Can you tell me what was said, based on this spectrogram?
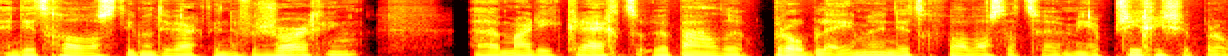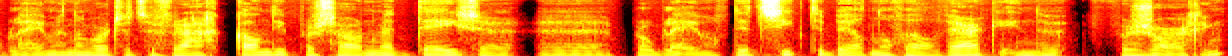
In dit geval was het iemand die werkte in de verzorging. Uh, maar die krijgt bepaalde problemen. In dit geval was dat uh, meer psychische problemen. En dan wordt het de vraag: kan die persoon met deze uh, problemen of dit ziektebeeld nog wel werken in de verzorging?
